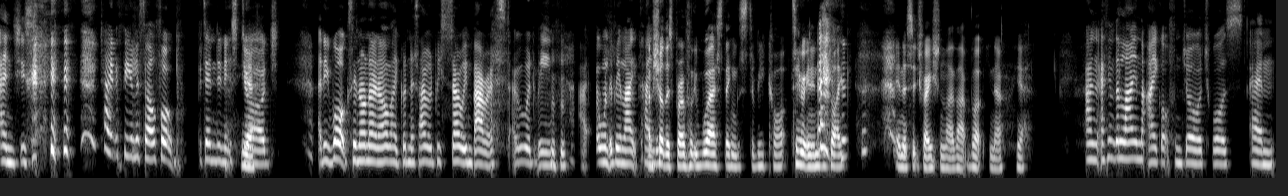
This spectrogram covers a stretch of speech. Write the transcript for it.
And she's trying to feel herself up, pretending it's. George. And he walks in on and oh my goodness, I would be so embarrassed. I would be. I, I wouldn't have been like kind I'm of. sure there's probably worse things to be caught doing, like in a situation like that. But you know, yeah, And I think the line that I got from George was, um,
